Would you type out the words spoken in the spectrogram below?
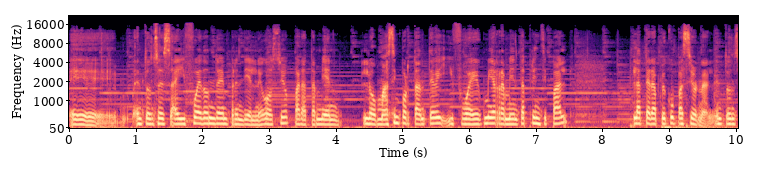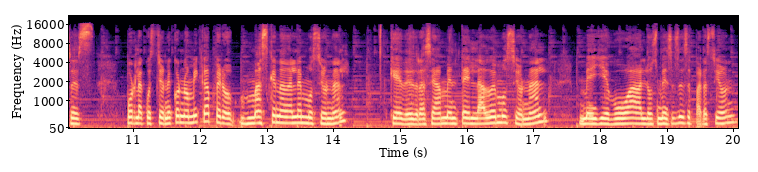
Eh, entonces ahí fue donde emprendí el negocio para también lo más importante y fue mi herramienta principal, la terapia ocupacional. Entonces, por la cuestión económica, pero más que nada la emocional, que desgraciadamente el lado emocional me llevó a los meses de separación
